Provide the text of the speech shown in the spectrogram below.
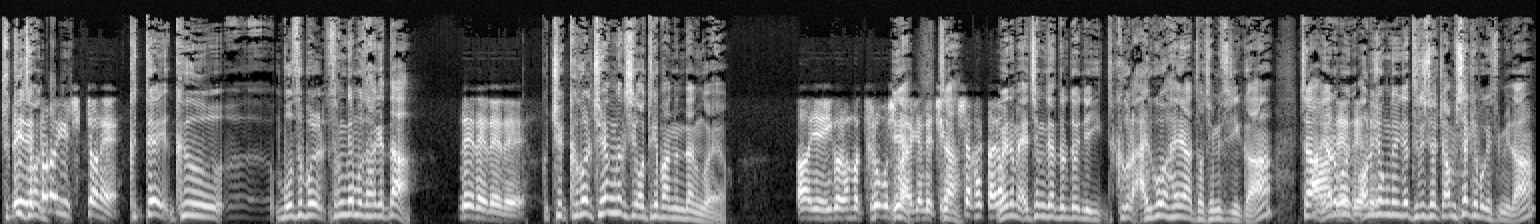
죽기 네, 전, 떨어지기 직전에. 그때 그 모습을 성대모사 하겠다? 네네네네. 그, 최- 그걸 최양락 씨가 어떻게 받는다는 거예요? 아, 예, 이걸 한번 들어보시면 알겠는데, 지금 자, 시작할까요? 왜냐면 애청자들도 이제 그걸 알고 해야 더 재밌으니까. 자, 아, 여러분 네네네. 어느 정도 이제 들으셨죠? 한번 시작해 보겠습니다.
